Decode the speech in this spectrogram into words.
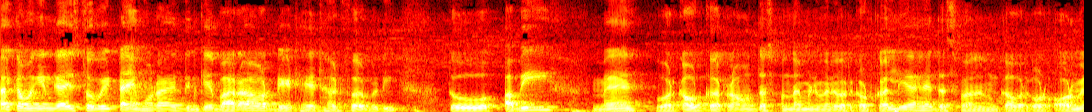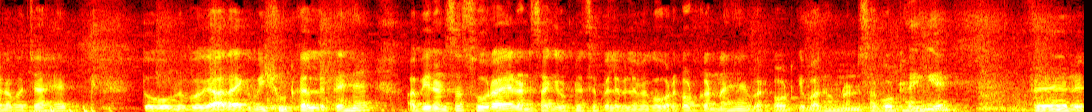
वेलकम अगेन गाइस तो अभी टाइम हो रहा है दिन के 12 और डेट है थर्ड फरवरी तो अभी मैं वर्कआउट कर रहा हूँ। 10-15 मिनट मैंने वर्कआउट कर लिया है। 10-15 मिनट का वर्कआउट और मेरा बचा है। तो मेरे को याद आया कि भी शूट कर लेते हैं। अभी रणसा सो रहा है। रणसा के उठने से पहले पहले मेरे को वर्कआउट करना है। वर्कआउट के बाद हम रणसा को उठाएँगे। फिर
